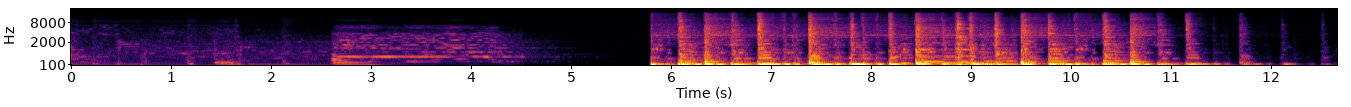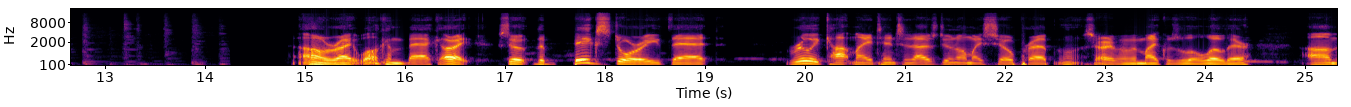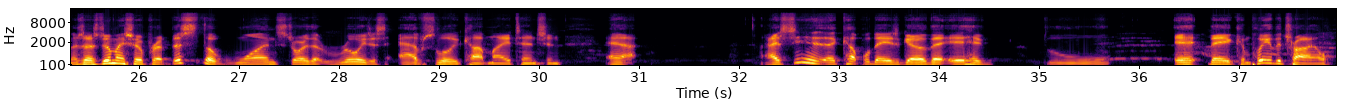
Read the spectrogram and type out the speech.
All right, welcome back. All right, so the big story that really caught my attention, I was doing all my show prep. Oh, sorry, my mic was a little low there. Um, as I was doing my show prep, this is the one story that really just absolutely caught my attention, and I, I seen it a couple days ago that it had it they completed the trial,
